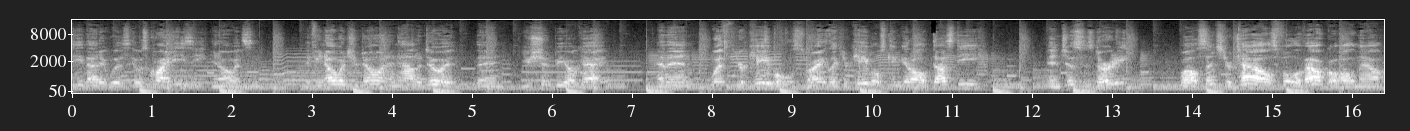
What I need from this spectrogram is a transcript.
see that it was it was quite easy. You know, it's if you know what you're doing and how to do it, then you should be okay. And then with your cables, right? Like your cables can get all dusty and just as dirty. Well, since your towel's full of alcohol now,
